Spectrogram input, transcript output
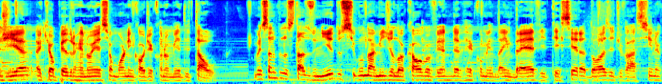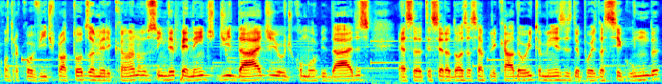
Bom dia, aqui é o Pedro Renault e esse é o Morning Call de Economia do Itaú. Começando pelos Estados Unidos, segundo a mídia local, o governo deve recomendar em breve terceira dose de vacina contra a Covid para todos os americanos, independente de idade ou de comorbidades. Essa terceira dose vai ser aplicada oito meses depois da segunda,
